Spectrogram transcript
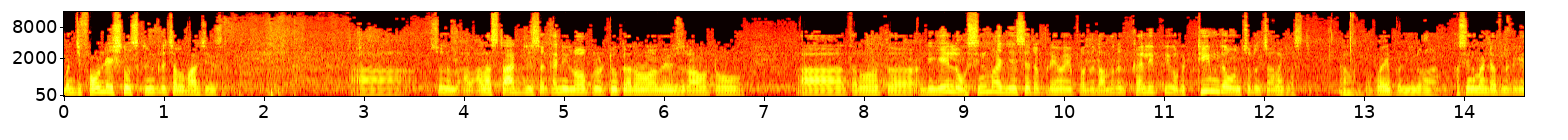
మంచి ఫౌండేషనల్ స్క్రీన్ ప్లే చాలా బాగా చేశారు. ఆ, సో నేను అలా స్టార్ట్ చేసాం కానీ లోపల టూ కరోనా వేవ్స్ రావటం తర్వాత అంటే ఏం ఒక సినిమా చేసేటప్పుడు ఏమైపోతుంది అందరం కలిపి ఒక టీమ్గా ఉంచడం చాలా కష్టం. ఒకవైపు నేను ఒక సినిమా డెఫినెట్గా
